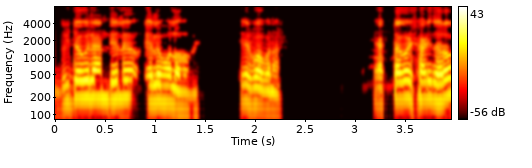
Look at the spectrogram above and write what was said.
দুইটা করে লাইন দিলে এলোমেলো হবে, টের পাবে না। একটা করে শাড়ি ধরো।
